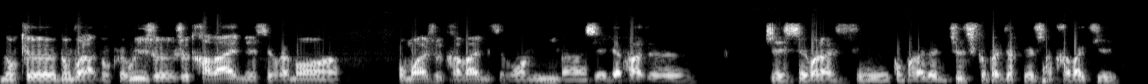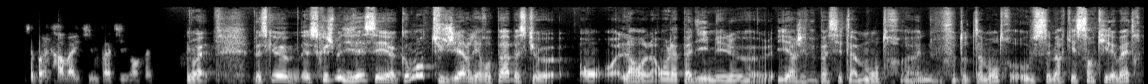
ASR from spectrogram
Donc euh, donc voilà, donc oui, je, je travaille, mais c'est vraiment pour moi je travaille, mais c'est vraiment minime. Hein. Il n'y a pas de c'est voilà, comparé à d'habitude, je peux pas dire que j'ai un travail qui c'est pas le travail qui me fatigue en fait. Ouais, parce que ce que je me disais, c'est euh, comment tu gères les repas? Parce que là, on, l'a pas dit, mais le, hier, j'ai vu passer ta montre, euh, une photo de ta montre où c'est marqué 100 km.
